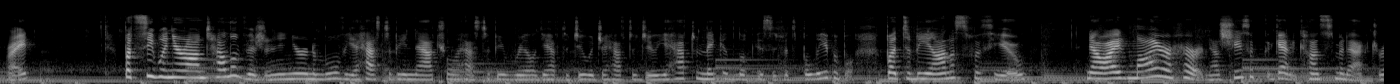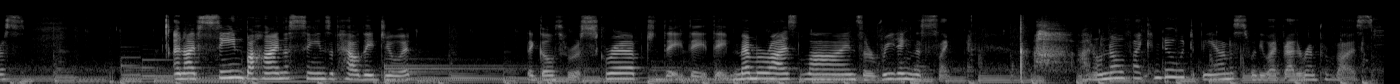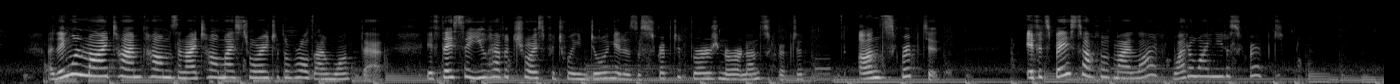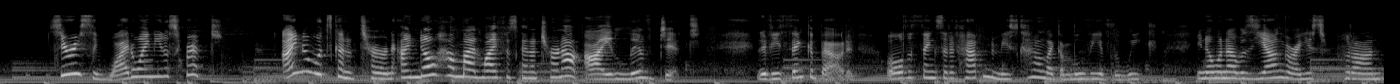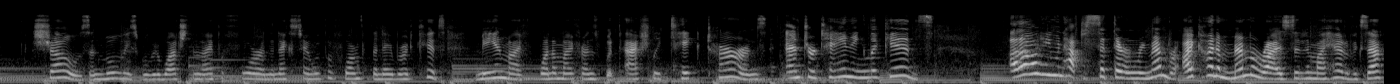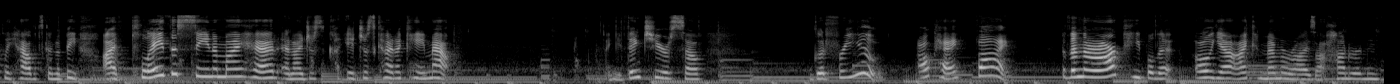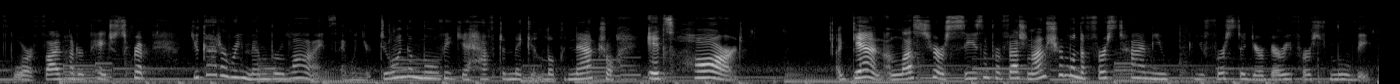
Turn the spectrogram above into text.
Right? But see, when you're on television and you're in a movie, it has to be natural, it has to be real. You have to do what you have to do. You have to make it look as if it's believable. But to be honest with you, now I admire her. Now she's, a, again, a consummate actress. And I've seen behind the scenes of how they do it. They go through a script, they, they, they memorize lines, they're reading this, like, I don't know if I can do it, to be honest with you. I'd rather improvise. I think when my time comes and I tell my story to the world, I want that. If they say you have a choice between doing it as a scripted version or an unscripted, unscripted. If it's based off of my life, why do I need a script? Seriously, why do I need a script? I know what's going to turn. I know how my life is going to turn out. I lived it. And if you think about it, all the things that have happened to me is kind of like a movie of the week. You know, when I was younger, I used to put on shows and movies we would watch the night before and the next day we perform for the neighborhood kids me and my one of my friends would actually take turns entertaining the kids I don't even have to sit there and remember. I kind of memorized it in my head of exactly how it's going to be. I've played the scene in my head and I just it just kind of came out. And you think to yourself, good for you. Okay, fine. But then there are people that, oh yeah, I can memorize a 104, 500 page script. You got to remember lines. And when you're doing a movie, you have to make it look natural. It's hard. Again, unless you're a seasoned professional, I'm sure when the first time you you first did your very first movie,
